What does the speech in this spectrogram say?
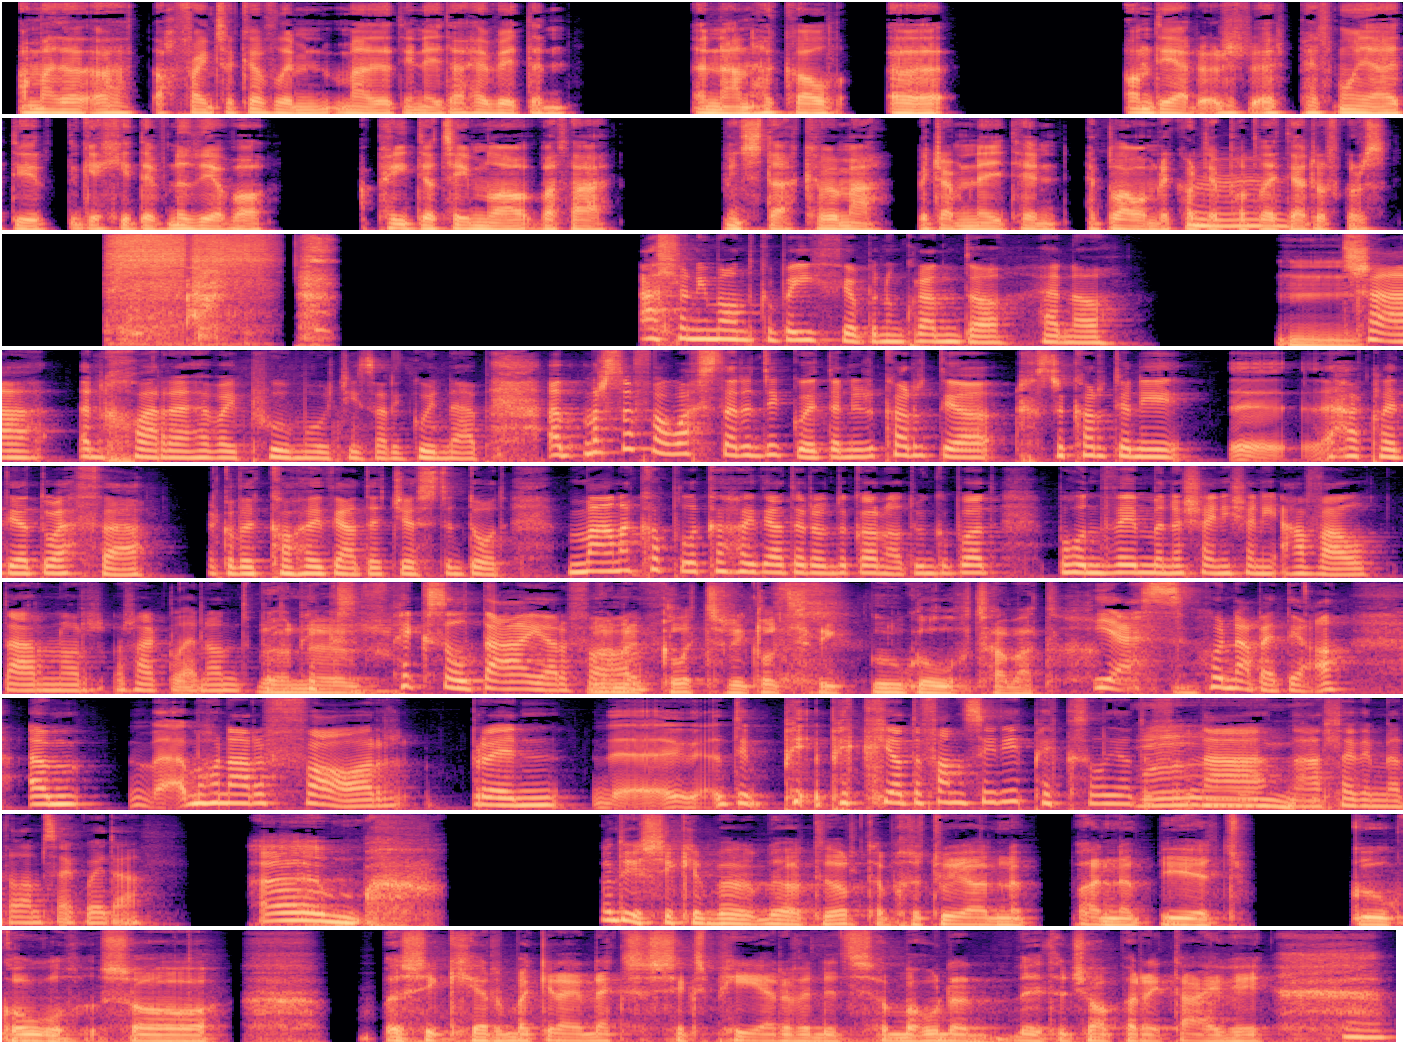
a mae o ffaint o gyflym mae wedi wneud o hefyd yn, yn anhygol. Uh, ond ie, y yr peth mwyaf ydy'r gallu defnyddio fo a peidio teimlo fatha dwi'n stuck efo yma, fe dram wneud hyn, heblaw am recordio mm. podlediad wrth gwrs. Allwn ni mond gobeithio bod nhw'n gwrando heno Mm. tra yn chwarae hefo'i poo emojis ar ei gwyneb. Mae'r stwff mae wastad yn digwydd, da ni'n recordio, achos recordio ni uh, haglediad diwetha, ac oedd y cyhoeddiadau just yn dod. Mae yna cwpl o cyhoeddiadau rownd y gornod, dwi'n gwybod bod hwn ddim yn y shiny shiny afal darn o'r rhaglen, ond bod pix, pixel 2 ar y ffordd. Mae'n glittery, glittery Google tafad. Yes, hwnna bedio. Um, Mae hwnna ar y ffordd, Bryn, uh, picio dy ffansi di? Pixelio dy ffansi? Mm. Na, na, lle ddim meddwl am segwyd a. Um, Ydy, sicr mae'n ma diddordeb, chos dwi yn, yn y byd Google, so yn sicr mae gen i'n Nexus 6P ar y funud, so mae hwnna'n neud y job ar ei da i fi.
